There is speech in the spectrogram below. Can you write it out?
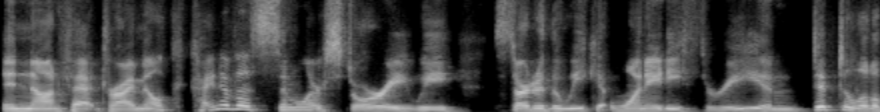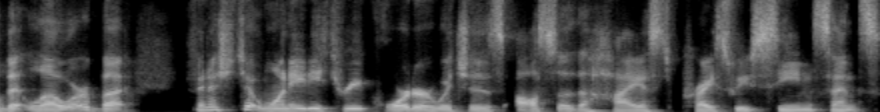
In non fat dry milk, kind of a similar story. We started the week at 183 and dipped a little bit lower, but finished at 183 quarter, which is also the highest price we've seen since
